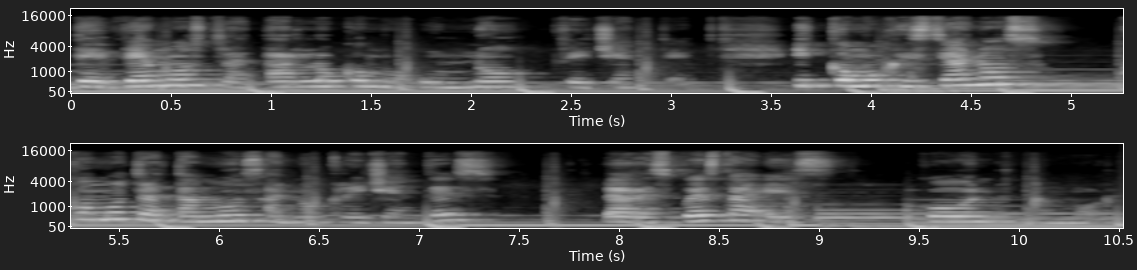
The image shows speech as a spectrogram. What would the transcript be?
debemos tratarlo como un no creyente. Y como cristianos, ¿cómo tratamos a no creyentes? La respuesta es con amor.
